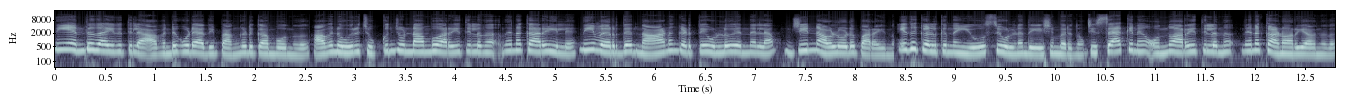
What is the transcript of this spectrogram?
നീ എന്ത് ധൈര്യത്തിലാ അവന്റെ കൂടെ അതിൽ പങ്കെടുക്കാൻ പോകുന്നത്? അവൻ ഒരു ചുക്കും ചുണ്ടാമ്പും അറിയത്തില്ലെന്ന് നിനക്കറിയില്ലേ? നീ വെറുതെ നാണം കെടുത്തേ ഉള്ളൂ എന്നെല്ലാം ജിൻ അവളോട് പറയുന്നു. ഇത് കേൾക്കുന്ന യൂസ്യൂളിന് ദേഷ്യം വരുന്നു. ചിസാക്കിന് ഒന്നും അറിയത്തില്ലെന്ന് നിനക്കാണോ അറിയാവുന്നത്?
